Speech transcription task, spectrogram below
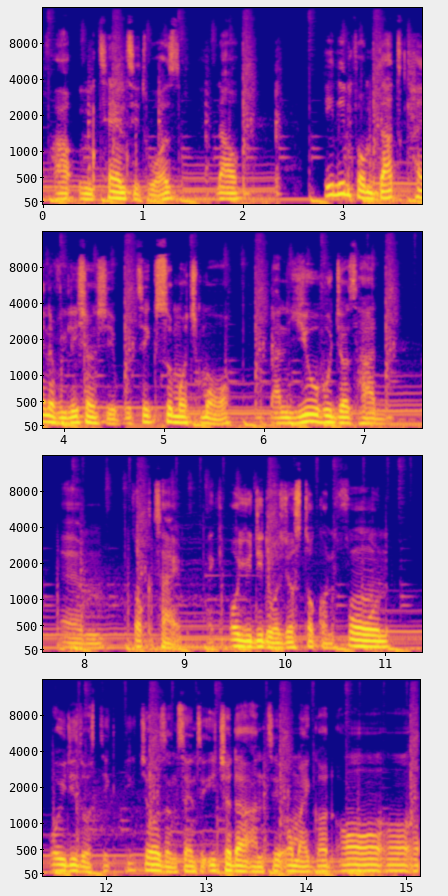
of how intense it was. Now, healing from that kind of relationship would take so much more than you who just had um, talk time. Like all you did was just talk on phone all you did was take pictures and send to each other and say, "Oh my God, oh, oh, oh,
